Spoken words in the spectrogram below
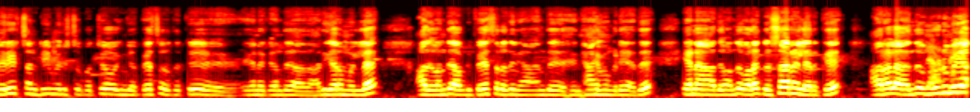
மெரிட்ஸ் அண்ட் டிமெரிட்ஸ் பற்றியோ இங்கே பேசுறதுக்கு எனக்கு வந்து அது அதிகாரமும் இல்லை. அது வந்து அப்படி பேசுறது நான் வந்து நியாயமும் கிடையாது. ஏன்னா அது வந்து வழக்கு விசாரணையில் இருக்கு. அதனால வந்து முழுமையா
